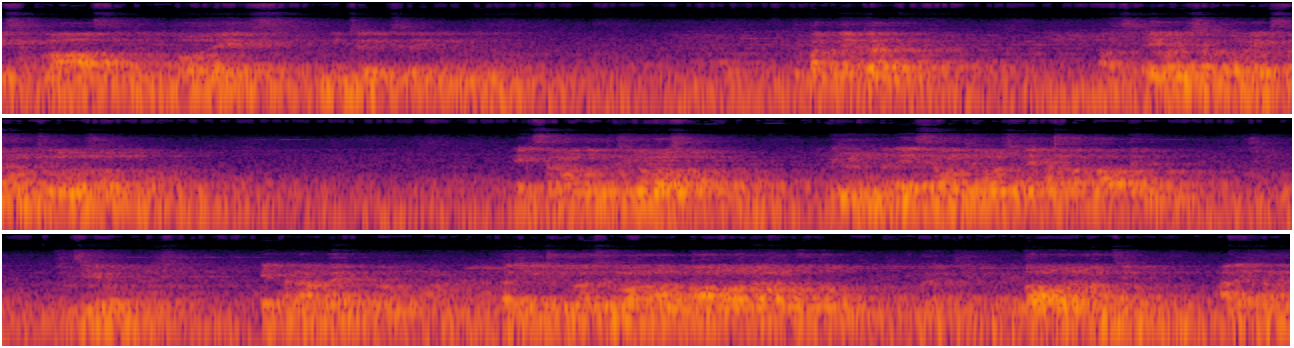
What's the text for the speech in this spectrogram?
x plus e to the power x নিচে লিখছে এখানে বুঝতে পারলে এটা? আচ্ছা এবার হিসাব করো, x এর মান 0 বসাও। x এর মান যদি 0 বসাও, তাহলে x এর মান 0 বসালে এখানে কত হবে? 0 এখানে হবে তাহলে e টু দি পাওয়ার 0 মান 1 এর মান কত? Ln 1 মান 0 আর এখানে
